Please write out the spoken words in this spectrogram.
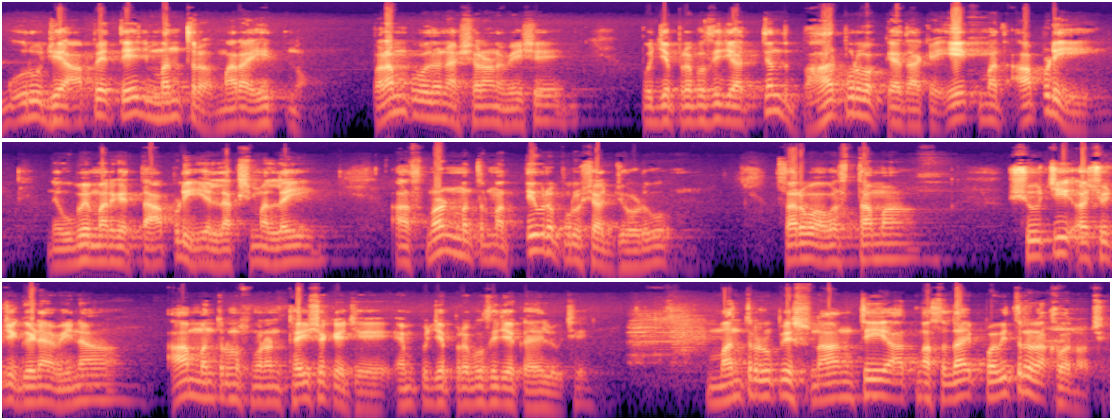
ગુરુ જે આપે તે જ મંત્ર મારા હિતનો. પરમ કુલના શરણ વિશે. પૂજ્ય પ્રભુસિંહજી અત્યંત ભારપૂર્વક કહેતા કે એક મત આપણી ને ઊભે માર્ગે તાપડી એ લક્ષ્યમાં લઈ, આ સ્મરણ મંત્રમાં તીવ્ર પુરુષાર્થ જોડવો. સર્વ અવસ્થામાં શુચિ અશુચિ ગણ્યા વિના આ મંત્રનું સ્મરણ થઈ શકે છે એમ પૂજ્ય પ્રભુજીએ કહેલું છે. મંત્રરૂપી સ્નાનથી આત્મા સદાય પવિત્ર રાખવાનો છે.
